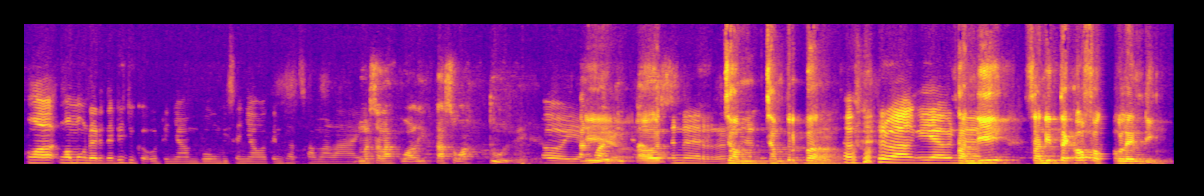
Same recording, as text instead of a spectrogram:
ngo- ngomong dari tadi juga udah nyambung, bisa nyautin satu sama lain. Masalah kualitas waktu. nih. Oh iya, Iya. Oh, bener. jam jam terbang. Ruang, iya bener. Sandi Sandi take off aku landing.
